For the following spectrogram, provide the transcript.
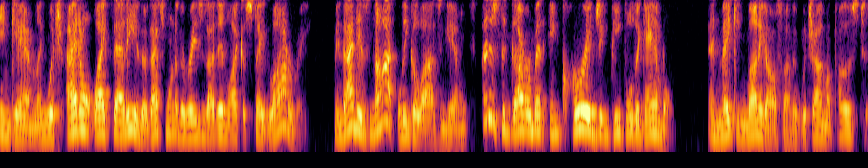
in gambling, which I don't like that either. That's one of the reasons I didn't like a state lottery. I mean, that is not legalizing gambling. That is the government encouraging people to gamble and making money off of it, which I'm opposed to.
